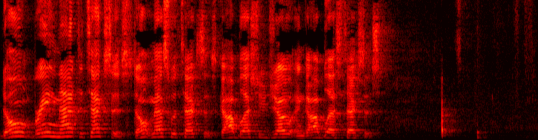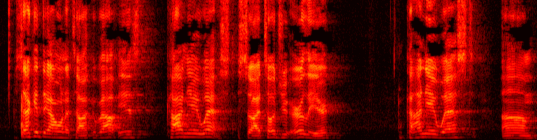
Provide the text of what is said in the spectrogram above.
Don't bring that to Texas. Don't mess with Texas. God bless you, Joe, and God bless Texas. Second thing I want to talk about is Kanye West. So I told you earlier, Kanye West um,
